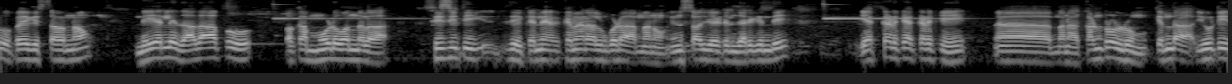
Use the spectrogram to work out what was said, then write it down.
ఉపయోగిస్తూ ఉన్నాం. నియర్లీ దాదాపు ఒక మూడు వందల సీసీటీవీ కెమెరాలను కూడా మనం ఇన్స్టాల్ చేయడం జరిగింది. ఎక్కడికెక్కడికి మన కంట్రోల్ రూమ్ కింద యూటీ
